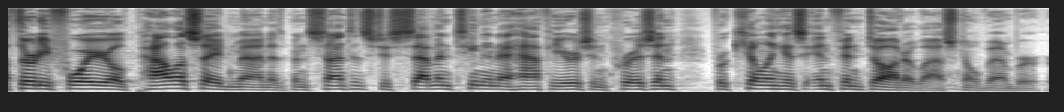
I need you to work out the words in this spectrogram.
A 34-year-old Palisade man has been sentenced to 17 and a half years in prison for killing his infant daughter last November.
